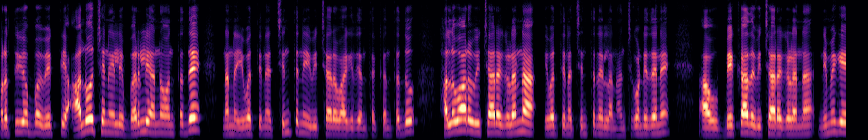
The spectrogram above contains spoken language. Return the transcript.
ಪ್ರತಿಯೊಬ್ಬ ವ್ಯಕ್ತಿಯ ಆಲೋಚನೆಯಲ್ಲಿ ಬರಲಿ ಅನ್ನುವಂಥದ್ದೇ ನನ್ನ ಇವತ್ತಿನ ಚಿಂತನೆ ವಿಚಾರವಾಗಿದೆ ಅಂತಕ್ಕಂಥದ್ದು. ಹಲವಾರು ವಿಚಾರಗಳನ್ನು ಇವತ್ತಿನ ಚಿಂತನೆಯಲ್ಲಿ ನಾನು ಹಂಚಿಕೊಂಡಿದ್ದೇನೆ. ಅವು ಬೇಕಾದ ವಿಚಾರಗಳನ್ನು ನಿಮಗೆ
